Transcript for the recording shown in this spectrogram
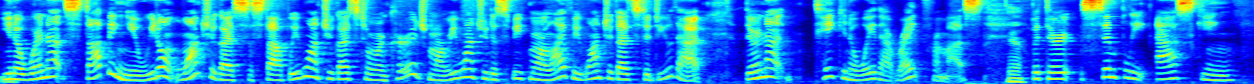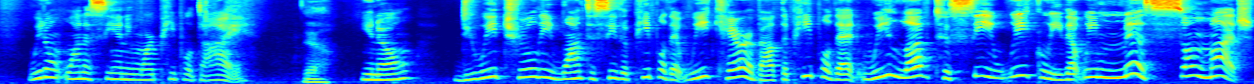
You know, we're not stopping you. We don't want you guys to stop. We want you guys to encourage more. We want you to speak more life. We want you guys to do that. They're not taking away that right from us. Yeah. But they're simply asking, we don't want to see any more people die. Yeah. You know, do we truly want to see the people that we care about, the people that we love to see weekly, that we miss so much?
